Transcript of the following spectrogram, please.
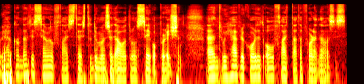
We have conducted several flight tests to demonstrate our drone's safe operation, and we have recorded all flight data for analysis.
